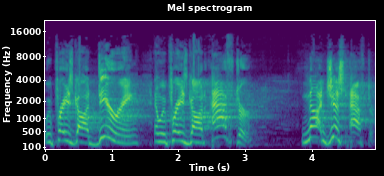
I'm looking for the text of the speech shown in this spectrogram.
we praise God during, and we praise God after, not just after?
